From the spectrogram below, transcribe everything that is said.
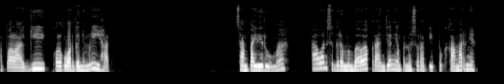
apalagi kalau keluarganya melihat. Sampai di rumah, Awan segera membawa keranjang yang penuh surat itu ke kamarnya.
